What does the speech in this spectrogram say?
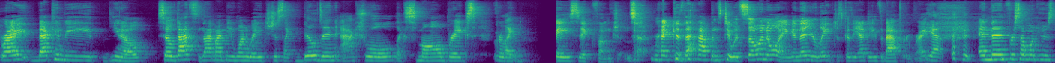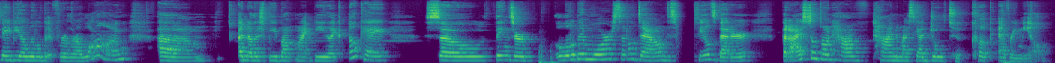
right? That can be, you know, so that's that might be one way to just like build in actual like small breaks for like basic functions, right? Because that happens too. It's so annoying, and then you're late just because you had to use the bathroom, right? Yeah. And then for someone who's maybe a little bit further along, um, another speed bump might be like, okay, so things are a little bit more settled down. This feels better, but I still don't have time in my schedule to cook every meal.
